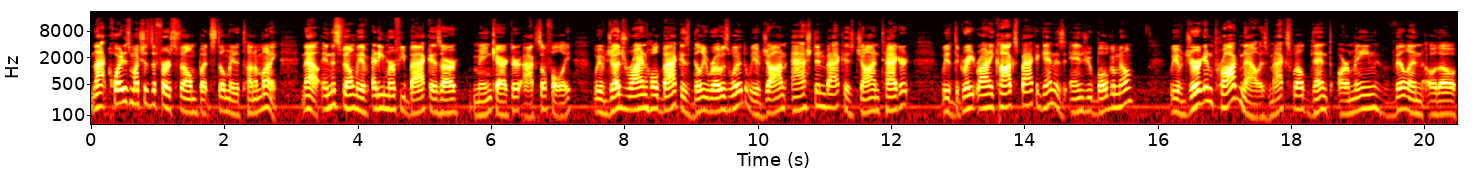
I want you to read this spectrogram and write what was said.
Not quite as much as the first film, but still made a ton of money. Now, in this film, we have Eddie Murphy back as our main character, Axel Foley. We have Judge Reinhold back as Billy Rosewood. We have John Ashton back as John Taggart. We have the great Ronny Cox back again as Andrew Bogomil. We have Jurgen Prochnow as Maxwell Dent, our main villain, although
